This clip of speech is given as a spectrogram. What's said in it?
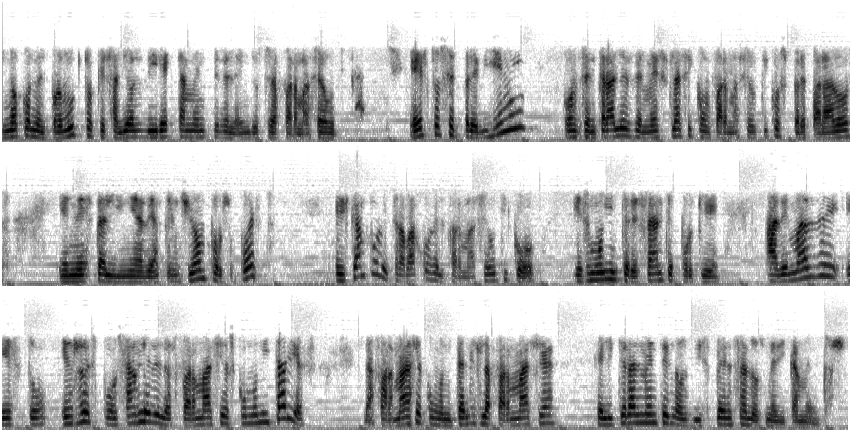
y no con el producto que salió directamente de la industria farmacéutica. Esto se previene con centrales de mezclas y con farmacéuticos preparados en esta línea de atención, por supuesto. El campo de trabajo del farmacéutico es muy interesante porque además de esto es responsable de las farmacias comunitarias. La farmacia comunitaria es la farmacia que literalmente nos dispensa los medicamentos.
